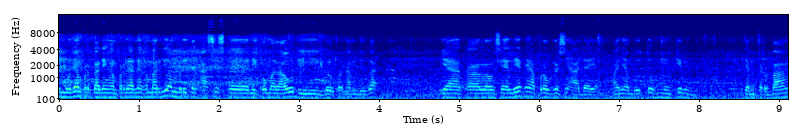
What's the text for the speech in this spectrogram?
kemudian pertandingan perdana kemarin juga memberikan asis ke Niko Malau di gol ke-6 juga. Ya kalau saya lihat ya progresnya ada ya, hanya butuh mungkin jam terbang.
